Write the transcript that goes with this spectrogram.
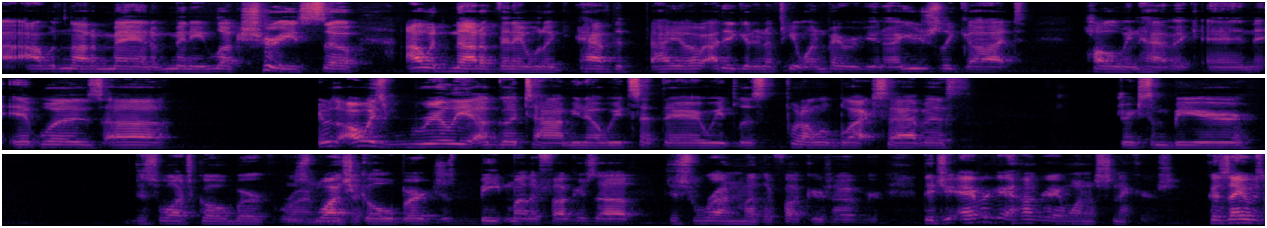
I was not a man of many luxuries, so I would not have been able to have the. I, I did good enough to get one pay per view, and I usually got Halloween Havoc, and it was. Uh, it was always really a good time. You know, we'd sit there, we'd list, put on a little Black Sabbath, drink some beer, Just watch Goldberg run. just watch mother- Goldberg just beat motherfuckers up. Just run motherfuckers over. Did you ever get hungry and want a Snickers? Because they was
